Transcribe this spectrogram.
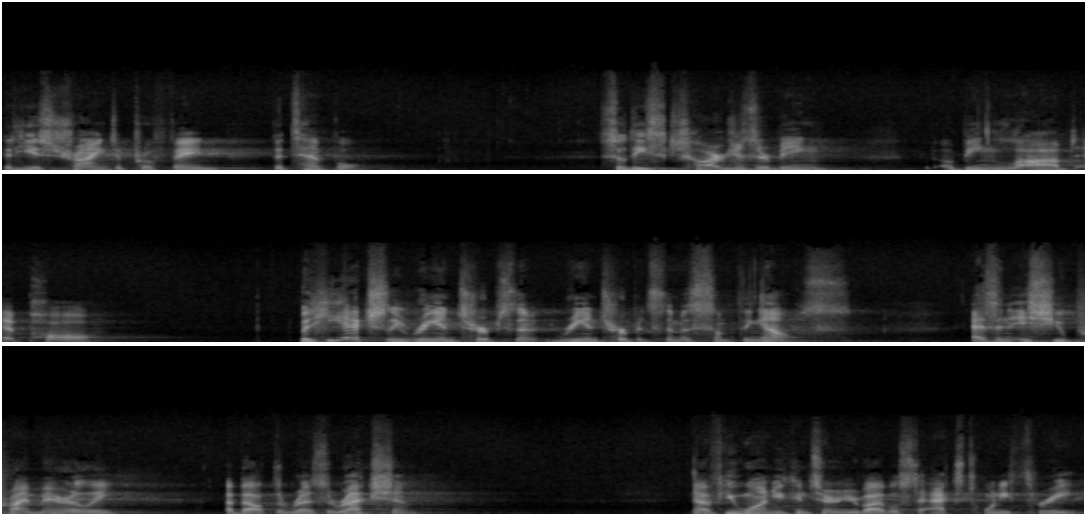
that he is trying to profane the temple. So these charges are being, are being lobbed at Paul. But he actually reinterprets them, reinterprets them as something else, as an issue primarily about the resurrection. Now, if you want, you can turn your Bibles to Acts 23.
